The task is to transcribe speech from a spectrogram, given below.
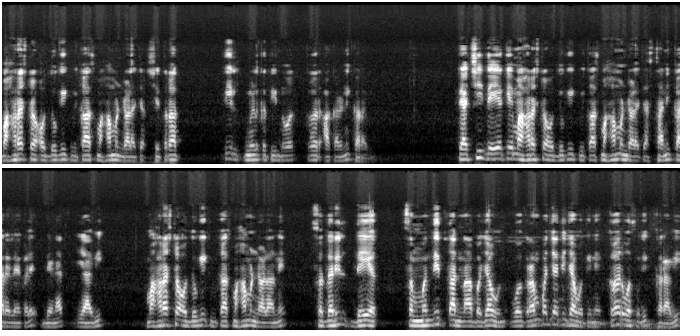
महाराष्ट्र औद्योगिक विकास महामंडळाच्या क्षेत्रातील मिळकतींवर कर आकारणी करावी. त्याची देयके महाराष्ट्र औद्योगिक विकास महामंडळाच्या स्थानिक कार्यालयाकडे देण्यात यावी. महाराष्ट्र औद्योगिक विकास महामंडळाने सदरील देयक संबंधितांना बजावून व ग्रामपंचायतीच्या वतीने कर वसुली करावी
